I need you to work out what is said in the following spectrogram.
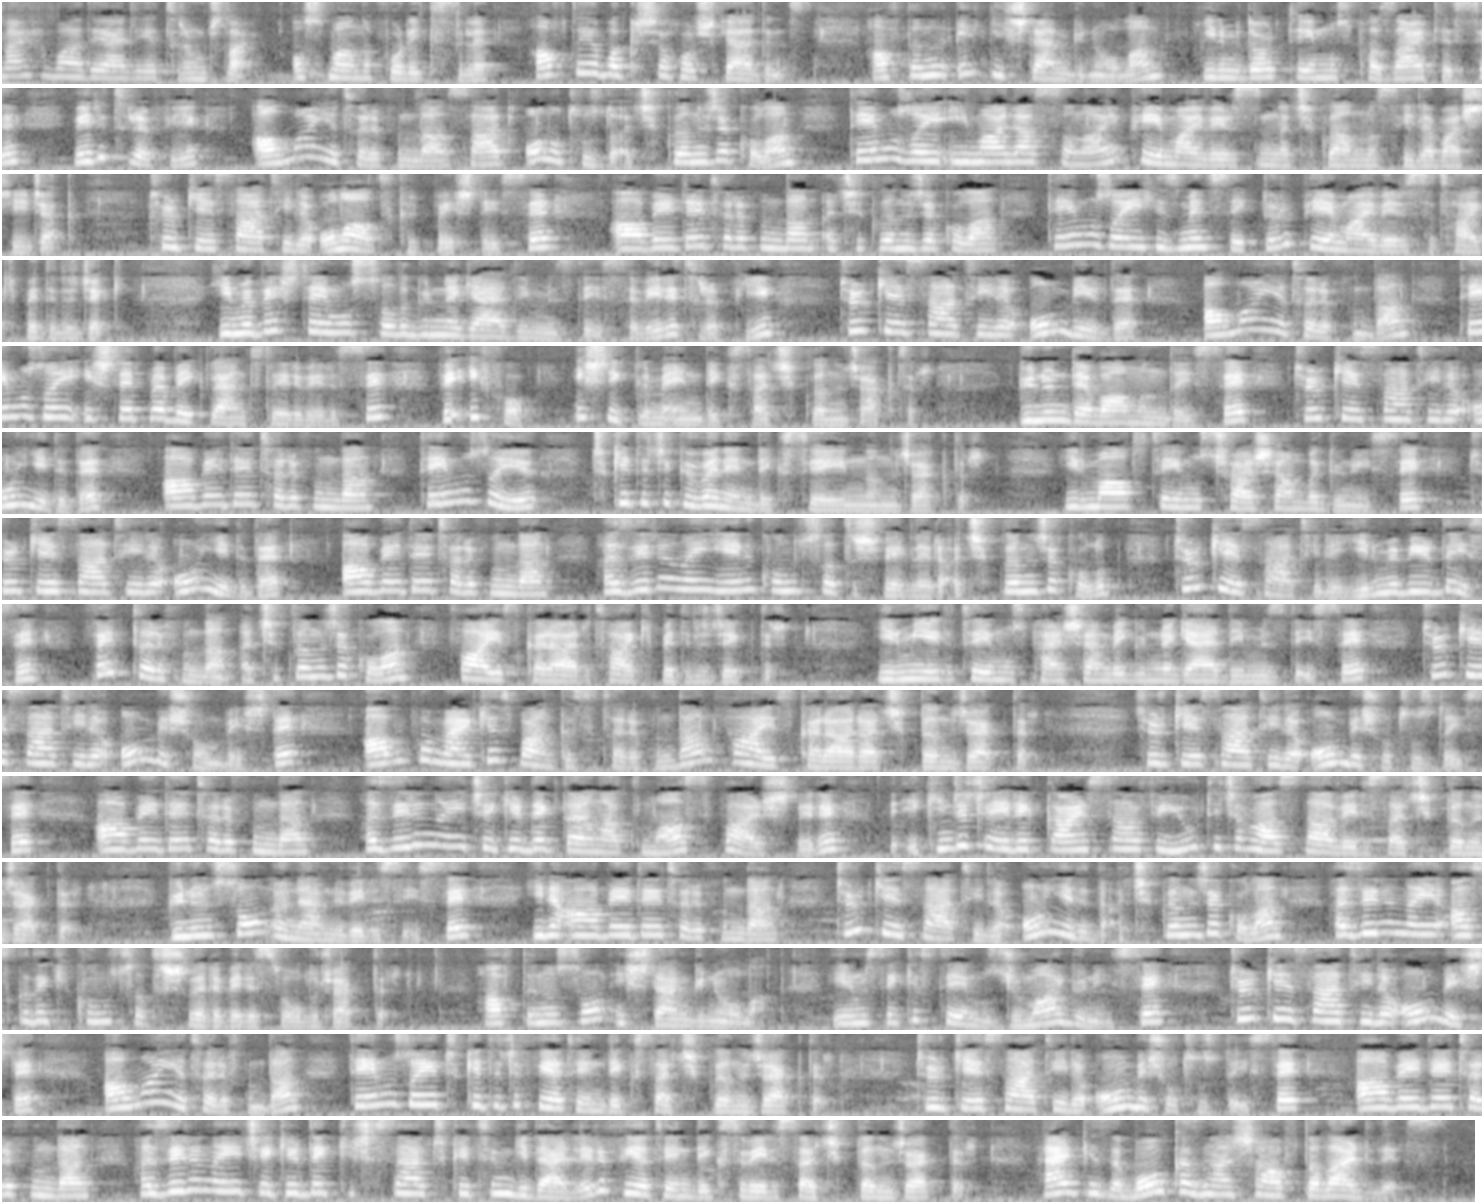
Merhaba değerli yatırımcılar. Osmanlı Forex ile haftaya bakışa hoş geldiniz. Haftanın ilk işlem günü olan 24 Temmuz Pazartesi veri trafiği Almanya tarafından saat 10.30'da açıklanacak olan Temmuz ayı imalat sanayi PMI verisinin açıklanmasıyla başlayacak. Türkiye saatiyle 16.45'te ise ABD tarafından açıklanacak olan Temmuz ayı hizmet sektörü PMI verisi takip edilecek. 25 Temmuz Salı gününe geldiğimizde ise veri trafiği Türkiye saatiyle 11'de Almanya tarafından Temmuz ayı işletme beklentileri verisi ve İFO iş iklimi endeksi açıklanacaktır. Günün devamında ise Türkiye saatiyle 17'de ABD tarafından Temmuz ayı tüketici güven endeksi yayınlanacaktır. 26 Temmuz çarşamba günü ise Türkiye saatiyle 17'de ABD tarafından Haziran ayı yeni konut satış verileri açıklanacak olup Türkiye saatiyle 21'de ise FED tarafından açıklanacak olan faiz kararı takip edilecektir. 27 Temmuz Perşembe gününe geldiğimizde ise Türkiye saatiyle 15.15'te Avrupa Merkez Bankası tarafından faiz kararı açıklanacaktır. Türkiye saatiyle 15.30'da ise ABD tarafından Haziran ayı çekirdek dayanaklı mal siparişleri ve ikinci çeyrek gayri safi yurt içi hasıla verisi açıklanacaktır. Günün son önemli verisi ise yine ABD tarafından Türkiye saatiyle 17'de açıklanacak olan Haziran ayı askıdaki konut satışları verisi olacaktır. Haftanın son işlem günü olan 28 Temmuz Cuma günü ise Türkiye saatiyle 15'te Almanya tarafından Temmuz ayı tüketici fiyat endeksi açıklanacaktır. Türkiye saatiyle 15.30'da ise ABD tarafından Haziran ayı çekirdek kişisel tüketim giderleri fiyat endeksi verisi açıklanacaktır. Herkese bol kazançlı haftalar dileriz.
